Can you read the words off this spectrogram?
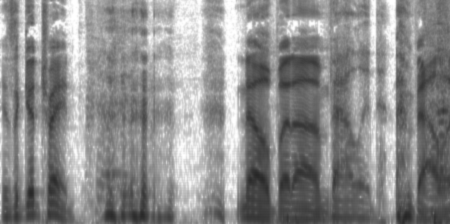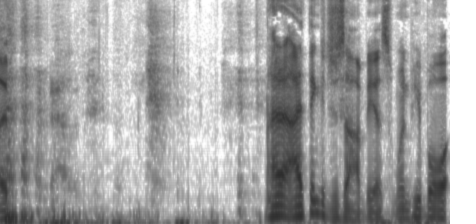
it's a good trade. no, but um, Valid. valid. I, I think it's just obvious when people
